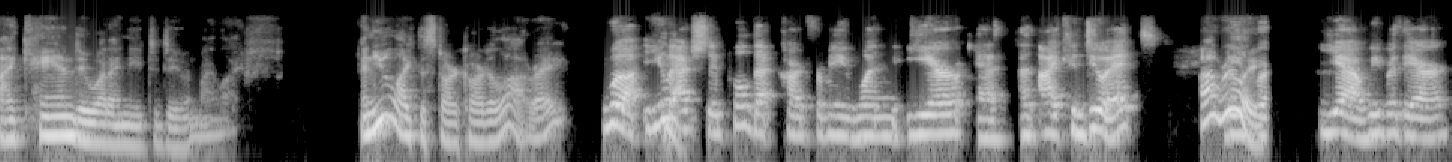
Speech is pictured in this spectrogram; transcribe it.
I can do what I need to do in my life. And you like the star card a lot, right? Well, you hmm. actually pulled that card for me one year at I Can Do It. Oh, really? We were, yeah, we were there,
